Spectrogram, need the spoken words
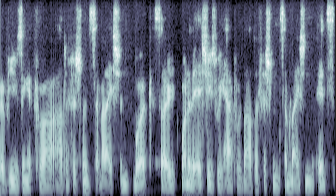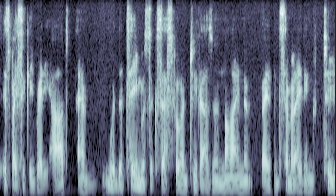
of using it for our artificial insemination work. So one of the issues we have with artificial insemination, it's it's basically really hard. And with the team was successful in 2009 inseminating two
